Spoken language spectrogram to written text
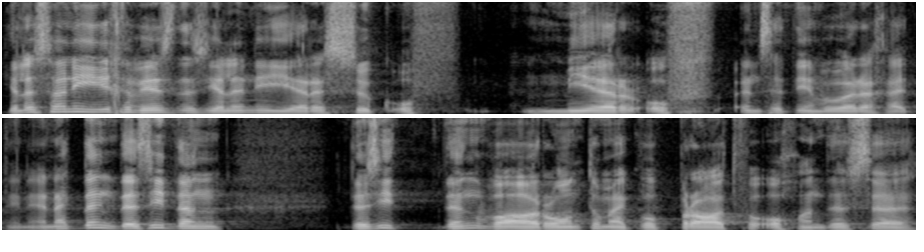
julle sou nie hier gewees het as julle nie die Here soek of meer of in sy teenwoordigheid nie. En ek dink dis die ding dis die ding waar rondom ek wil praat vir oggend. Dis 'n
